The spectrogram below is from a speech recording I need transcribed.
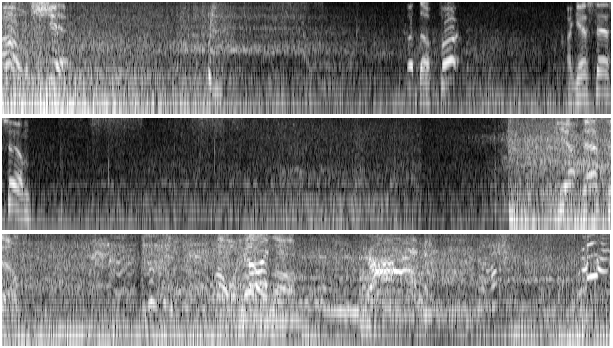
Oh, shit! What the fuck? I guess that's him. Yep, that's him. Oh hell no! Run! Run!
